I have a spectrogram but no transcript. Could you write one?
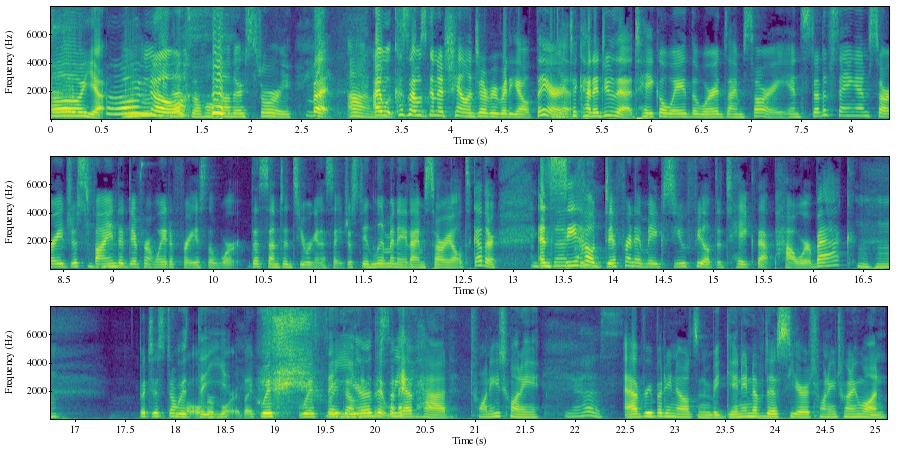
Oh yeah. Oh no. That's a whole other story. But Um, I because I was going to challenge everybody out there Yeah. to kind of do that. Take away the words "I'm sorry" instead of saying "I'm sorry." Just Mm-hmm. find a different way to phrase the word, the sentence you were going to say. Just eliminate "I'm sorry" altogether, and see how different it makes you feel to take that power back. But just don't with go the overboard. Like with with the year that we have had 2020 yes, everybody knows in the beginning of this year 2021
